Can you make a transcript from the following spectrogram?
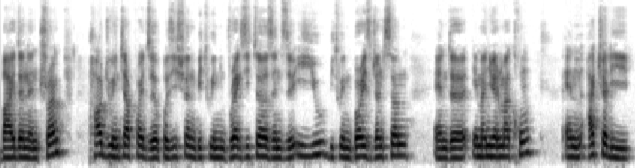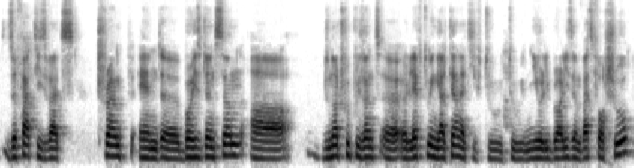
Biden and Trump? How do you interpret the opposition between Brexiters and the EU, between Boris Johnson and uh, Emmanuel Macron? And actually, the fact is that Trump and uh, Boris Johnson are do not represent uh, a left-wing alternative to, to neoliberalism, that's for sure.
